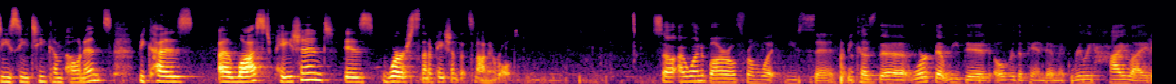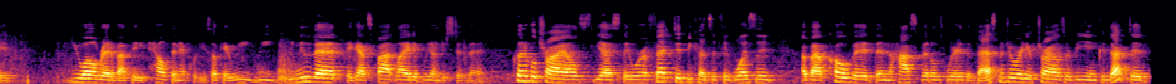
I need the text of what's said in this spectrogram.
DCT components, because a lost patient is worse than a patient that's not enrolled. So I want to borrow from what you said because the work that we did over the pandemic really highlighted. You all read about the health inequities. Okay, we, we, we knew that, it got spotlighted, we understood that. Clinical trials, yes, they were affected because if it wasn't about COVID, then the hospitals where the vast majority of trials are being conducted,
